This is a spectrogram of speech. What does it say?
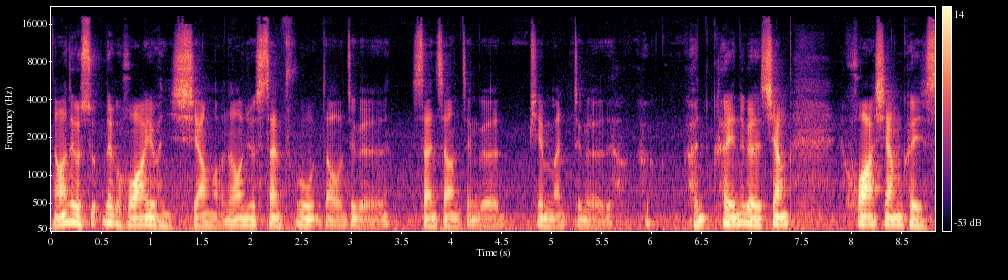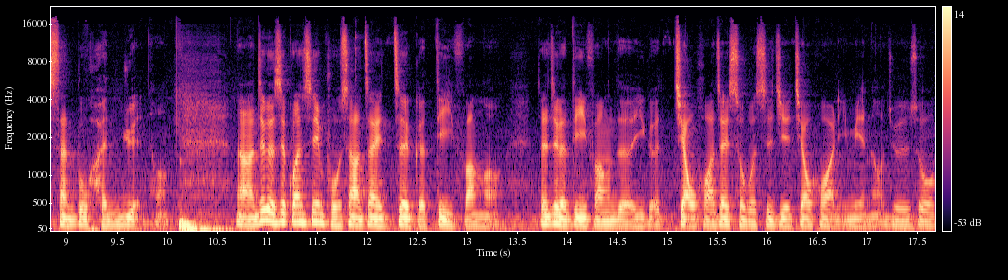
然后这个树那个花又很香哦，然后就散布到这个山上整个。遍满这个很可以，那个香花香可以散布很远哈。那这个是观世音菩萨在这个地方哦，在这个地方的一个教化，在娑婆世界教化里面哦，就是说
